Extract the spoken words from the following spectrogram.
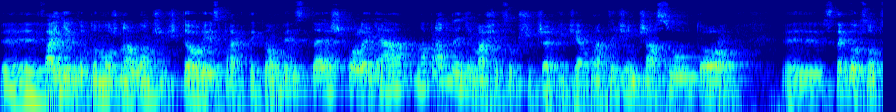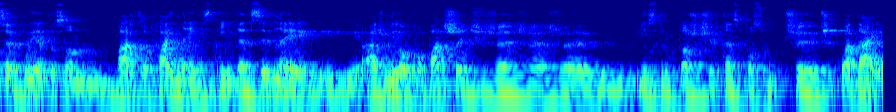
E, fajnie, bo to można łączyć teorię z praktyką, więc te szkolenia naprawdę nie ma się co przyczepić. Jak na tydzień czasu, to z tego co obserwuję, to są bardzo fajne, intensywne i aż miło popatrzeć, że, że, że instruktorzy się w ten sposób przy, przykładają.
